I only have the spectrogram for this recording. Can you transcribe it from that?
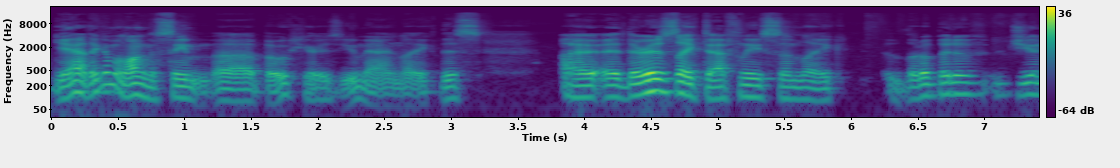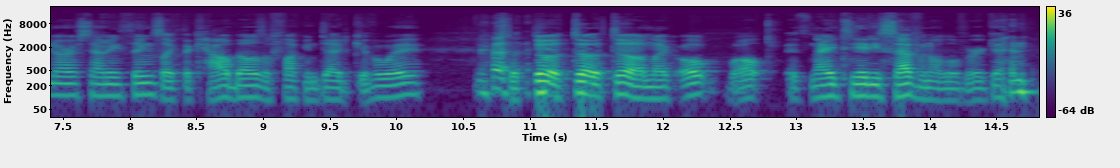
Yeah, I think I'm along the same uh, boat here as you, man. Like this, I uh, there is like definitely some like a little bit of GNR sounding things. Like the cowbell's a fucking dead giveaway. So duh, duh, duh. I'm like, oh well, it's 1987 all over again.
